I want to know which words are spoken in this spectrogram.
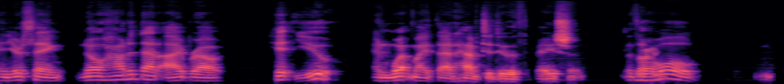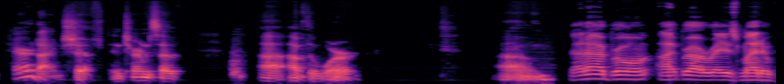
and you're saying, no, how did that eyebrow hit you? And what might that have to do with the patient? It's right. a whole paradigm shift in terms of uh, of the work. Um, that eyebrow eyebrow raise might have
